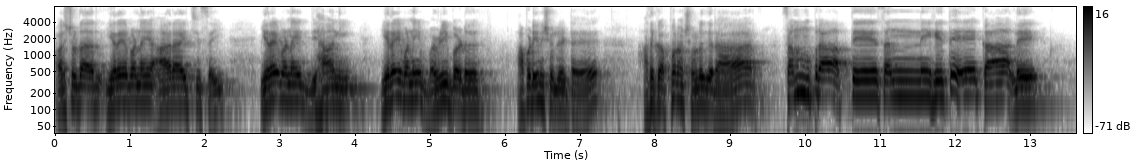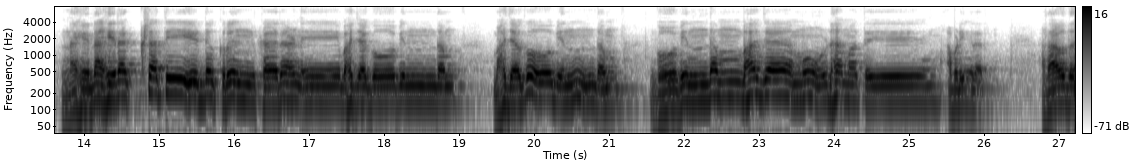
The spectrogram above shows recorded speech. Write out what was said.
அவர் சொல்கிறார் இறைவனை ஆராய்ச்சி செய் இறைவனை தியானி இறைவனை வழிபடு அப்படின்னு சொல்லிட்டு அதுக்கப்புறம் சொல்லுகிறார் சம்பிராப்தே சந்நிகிதே காலே. நஹி நஹி ரக்ஷதி டுக்ருஞ்சரணே பஜ கோவிந்தம் பஜ கோவிந்தம் கோவிந்தம் பஜ மூடமதே. அப்படிங்கிறார். அதாவது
